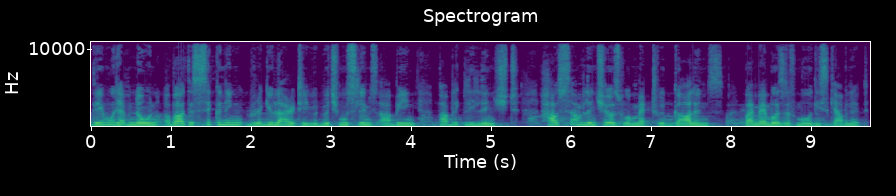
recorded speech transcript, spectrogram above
They would have known about the sickening regularity with which Muslims are being publicly lynched, how some lynchers were met with garlands by members of Modi's cabinet,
